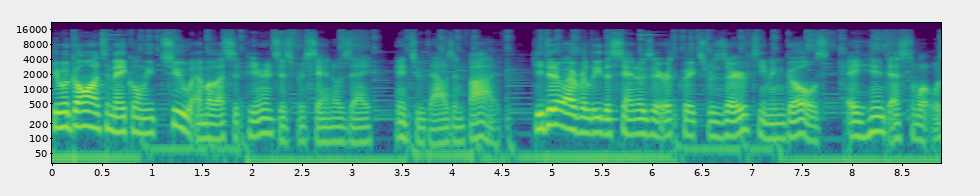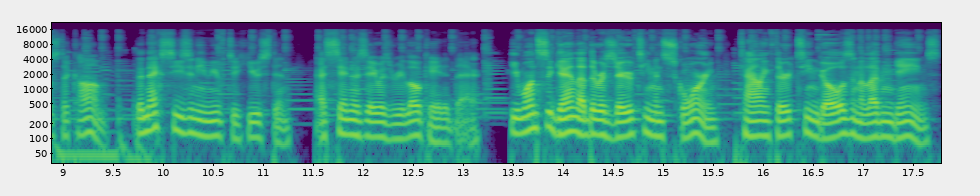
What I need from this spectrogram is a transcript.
He would go on to make only two MLS appearances for San Jose in 2005. He did however lead the San Jose Earthquakes reserve team in goals, a hint as to what was to come. The next season he moved to Houston, as San Jose was relocated there. He once again led the reserve team in scoring, tallying 13 goals in 11 games.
